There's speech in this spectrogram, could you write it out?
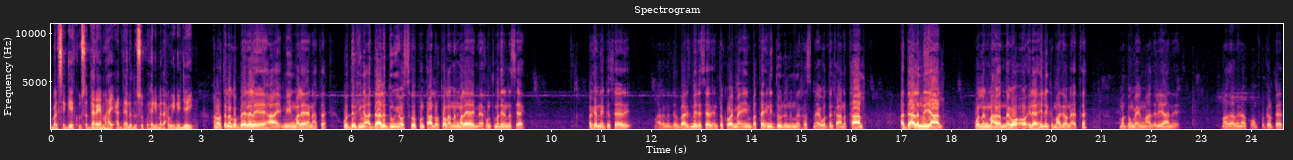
balse geekuusa dareemahay cadaaladduusa ku heli madaxweyne jey an hortalanko beerelay ay haay miig ma hata wadankinga adaaladun iyo sababtun taal anag ma leeyahay me runta madina naseeg marka naga saadi maaragna dambaaris meela saadi inta koy ma in batay ini dowladnimo rasmi ay wadankaana taal. Adaaladna yaal. Walang oo ilaa hilanka yoona ata. Madung ma ing mahad eliyaane. Madaxweynaha koonfur galbeed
